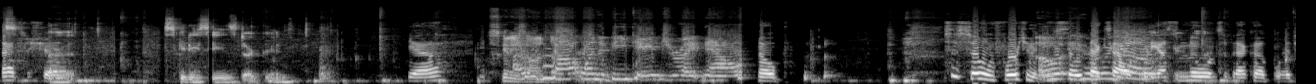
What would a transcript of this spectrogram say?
that's a shame. uh, Skitty sees dark green. Yeah. Skitty's I would on. not want to be danger right now. Nope. This is so unfortunate. Oh, He's so decked out, but he has no one to back up with.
